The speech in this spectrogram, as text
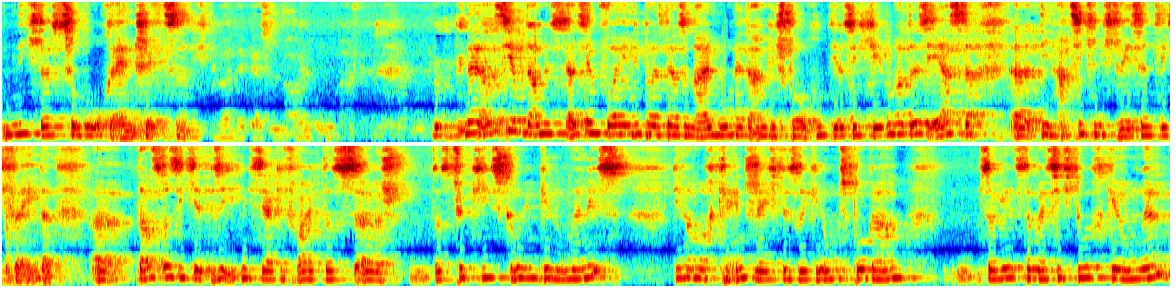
nicht als zu hoch einschätzen. Nicht nur eine Personalhoheit. Nein, Sie haben, damals, Sie haben vorhin die Personalhoheit angesprochen, die er sich gegeben hat als erster. Äh, die hat sich nicht wesentlich verändert. Äh, das, was ich, also ich mich sehr gefreut, dass äh, das Türkis-Grün gelungen ist. Die haben auch kein schlechtes Regierungsprogramm, sage ich jetzt einmal, sich durchgerungen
